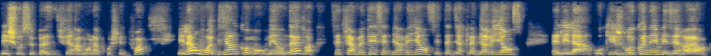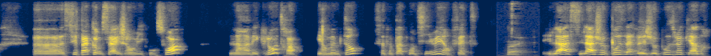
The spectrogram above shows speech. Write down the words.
les choses se passent différemment la prochaine fois? Et là, on voit bien comment on met en œuvre cette fermeté, cette bienveillance. C'est-à-dire que la bienveillance, elle est là. Ok, je reconnais mes erreurs. Euh, c'est pas comme ça que j'ai envie qu'on soit l'un avec l'autre. Et en même temps, ça peut pas continuer en fait. Ouais. Et là, là, je pose, la, je pose le cadre.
